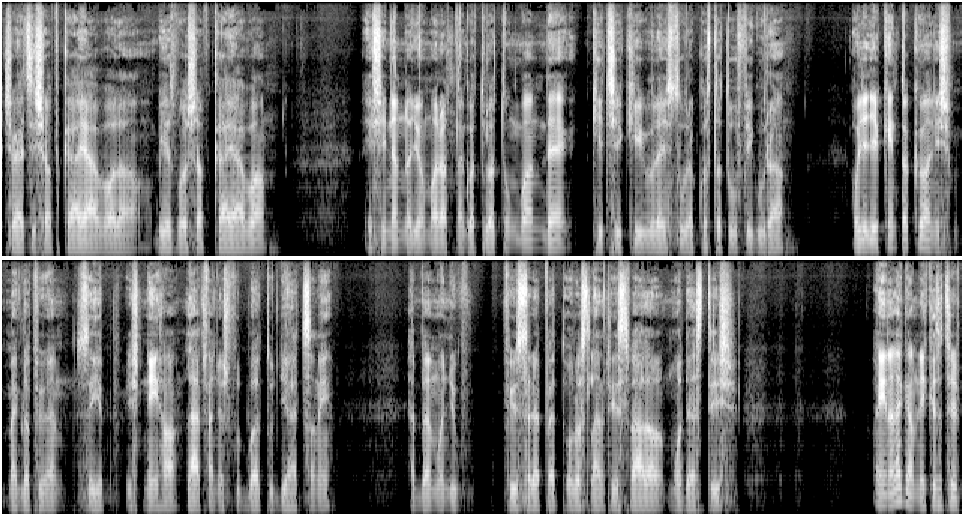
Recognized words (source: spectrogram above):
svájci sapkájával, a baseball sapkájával, és így nem nagyon maradt meg a tudatunkban, de kicsi kívül egy szórakoztató figura. Ahogy egyébként a Köln is meglepően szép, és néha látványos futball tud játszani. Ebben mondjuk főszerepet oroszlán részt vállal Modest is. Én a legemlékezetesebb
